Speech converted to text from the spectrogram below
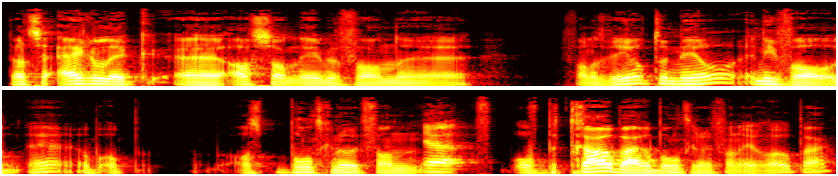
dat ze eigenlijk eh, afstand nemen van, van het wereldtoneel. In ieder geval op, op, als bondgenoot van, ja, of betrouwbare bondgenoot van Europa.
